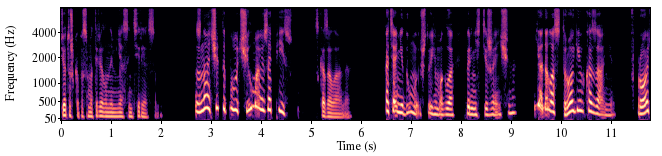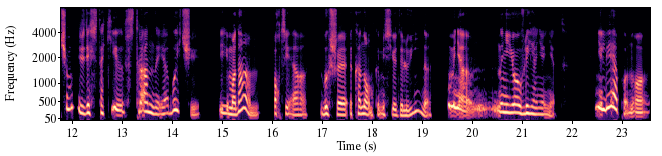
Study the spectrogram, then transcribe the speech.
Тетушка посмотрела на меня с интересом. «Значит, ты получил мою записку», — сказала она. «Хотя не думаю, что ее могла принести женщина. Я дала строгие указания. Впрочем, здесь такие странные обычаи. И мадам, портьера, бывшая экономка месье де Люина, у меня на нее влияния нет. Нелепо, но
